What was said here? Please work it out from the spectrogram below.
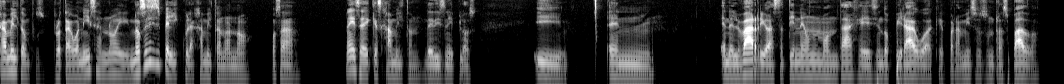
Hamilton pues protagoniza, ¿no? Y no sé si es película Hamilton o no, o sea, nadie sabe que es Hamilton de Disney Plus. Y en en el barrio hasta tiene un montaje diciendo piragua, que para mí eso es un raspado.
